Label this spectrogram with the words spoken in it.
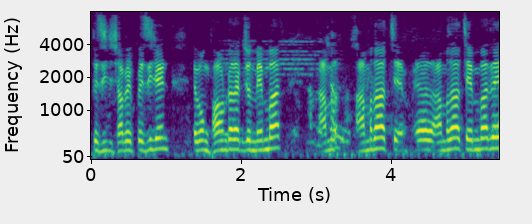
প্রেসিডেন্ট সাবেক প্রেসিডেন্ট এবং ফাউন্ডার একজন মেম্বার আমরা আমরা আমরা চেম্বারে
